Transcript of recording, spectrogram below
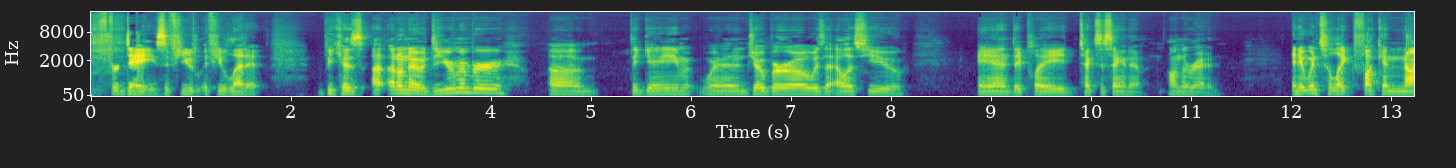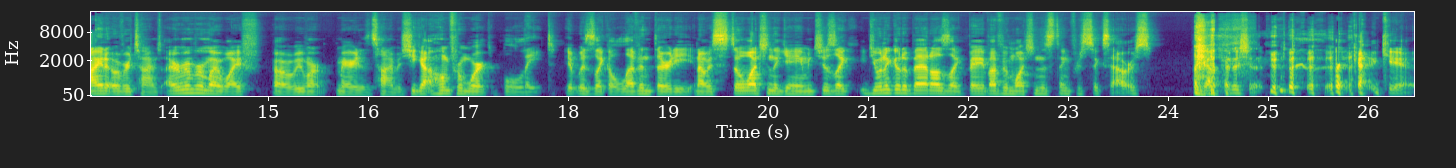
for days if you if you let it. Because I, I don't know, do you remember um the game when Joe Burrow was at LSU and they played Texas A&M on the road and it went to like fucking nine overtimes. I remember my wife, oh, we weren't married at the time, but she got home from work late. It was like eleven thirty, and I was still watching the game. And she was like, "Do you want to go to bed?" I was like, "Babe, I've been watching this thing for six hours. I gotta finish it. like, I can't."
